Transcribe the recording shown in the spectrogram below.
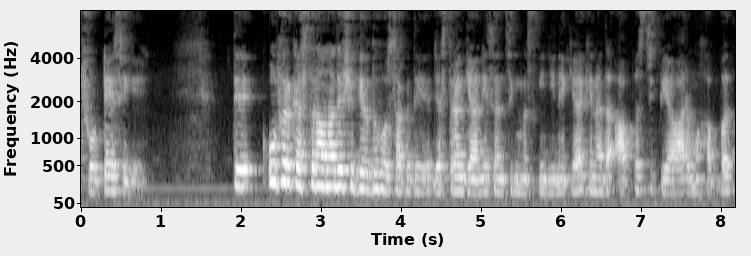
ਛੋਟੇ ਸੀਗੇ। ਤੇ ਉਹ ਫਿਰ ਕਿਸ ਤਰ੍ਹਾਂ ਉਹਨਾਂ ਦੇ ਸ਼ਾਗਿਰਦ ਹੋ ਸਕਦੇ ਆ? ਜਿਸ ਤਰ੍ਹਾਂ ਗਿਆਨੀ ਸੰਤ ਸਿੰਘ ਮਸਕੀ ਜੀ ਨੇ ਕਿਹਾ ਕਿ ਇਹਨਾਂ ਦਾ ਆਪਸ ਵਿੱਚ ਪਿਆਰ, ਮੁਹੱਬਤ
